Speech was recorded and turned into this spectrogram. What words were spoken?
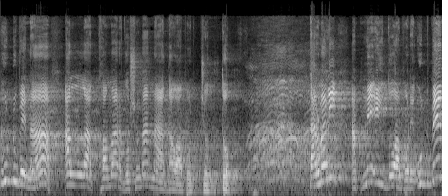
উঠবে না, আল্লাহ ক্ষমার ঘোষণা না দেওয়া পর্যন্ত। তার মানে আপনি এই দোয়া পরে উঠবেন,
